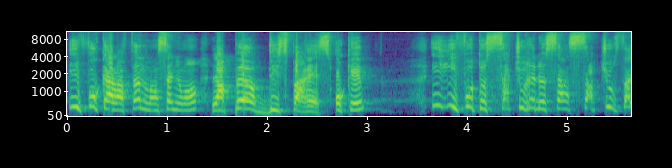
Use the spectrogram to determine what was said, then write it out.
Il faut qu'à la fin de l'enseignement, la peur disparaisse. OK? Il faut te saturer de ça, sature-toi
